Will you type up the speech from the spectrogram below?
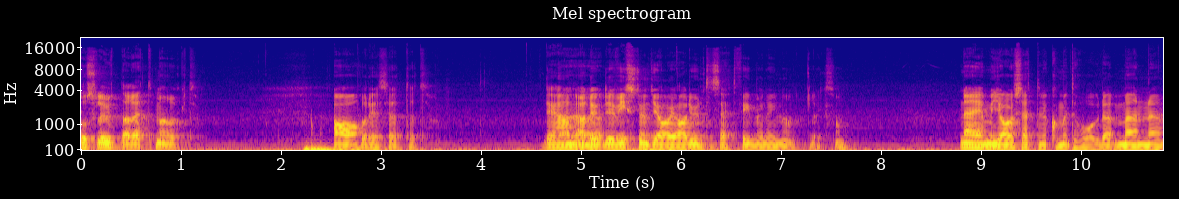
och slutar rätt mörkt. Ja. På det sättet. Det, hade, ja, det, det visste inte jag. Jag hade ju inte sett filmen innan. Liksom. Nej men jag har ju sett den, jag kommer inte ihåg det. Men...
